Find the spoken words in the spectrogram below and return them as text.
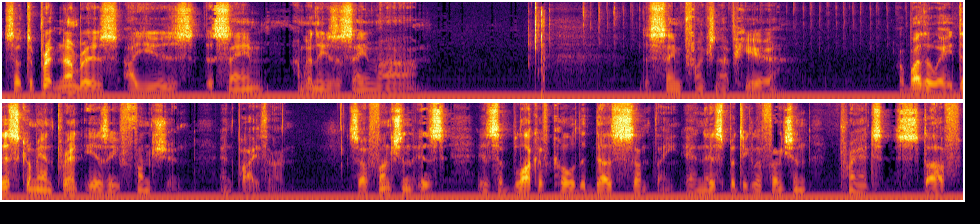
So to print numbers I use the same I'm going to use the same uh, the same function up here. Oh, by the way, this command print is a function in Python. So a function is, is a block of code that does something. And this particular function prints stuff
